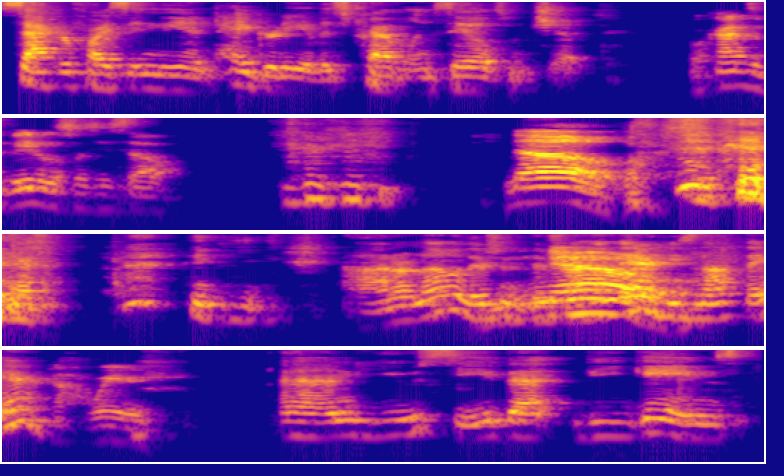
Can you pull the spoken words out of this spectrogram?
sacrificing the integrity of his traveling salesmanship. What kinds of beetles does he sell? No. I don't know. There's, there's No. nothing there. He's not there. Ah, weird. And you see that the games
